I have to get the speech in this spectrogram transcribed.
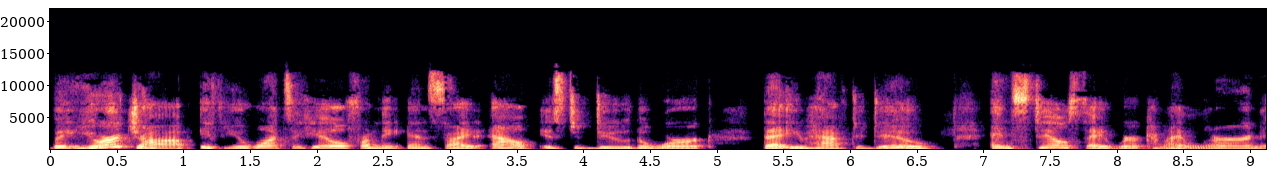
But your job, if you want to heal from the inside out, is to do the work that you have to do and still say, where can I learn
